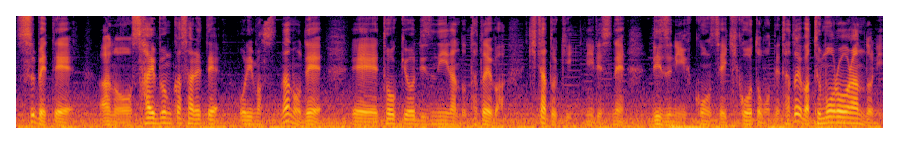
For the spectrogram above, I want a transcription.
全てあの細分化されておりますなので、えー、東京ディズニーランド例えば来た時にですねディズニー副音声聞こうと思って例えばトゥモローランドに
